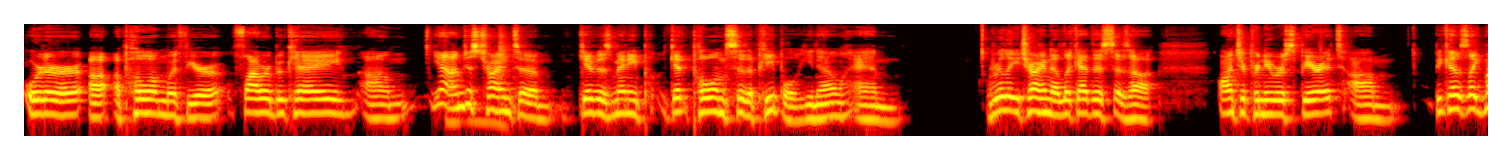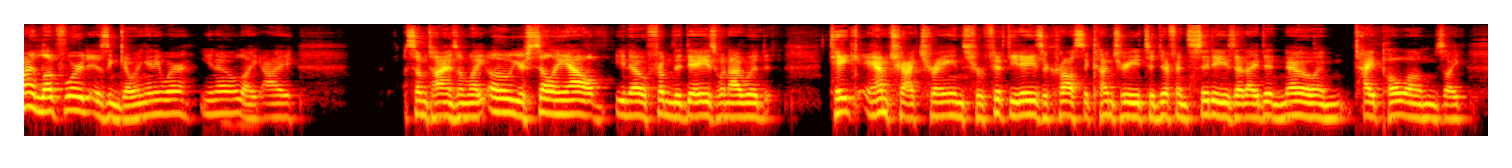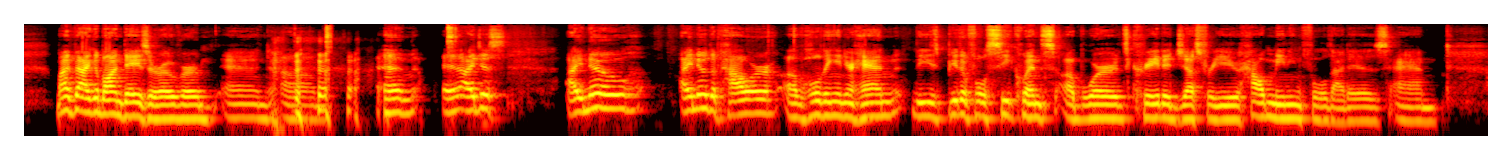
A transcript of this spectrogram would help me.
order a, a poem with your flower bouquet. Um, yeah, I'm just trying to give as many get poems to the people, you know, and really trying to look at this as a entrepreneur spirit. Um, because like my love for it isn't going anywhere, you know, like I sometimes I'm like, oh, you're selling out, you know, from the days when I would take Amtrak trains for 50 days across the country to different cities that I didn't know and type poems. Like my vagabond days are over. And, um, and, and I just, I know, I know the power of holding in your hand these beautiful sequence of words created just for you, how meaningful that is. And,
